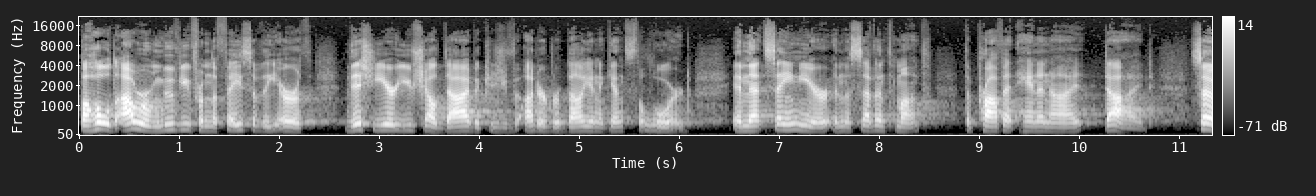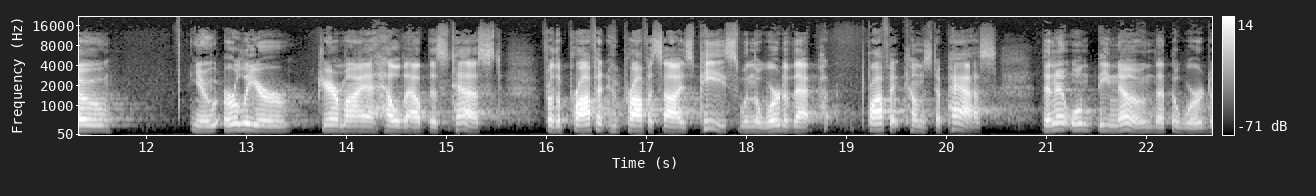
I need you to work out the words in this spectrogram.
Behold, I will remove you from the face of the earth. This year you shall die because you've uttered rebellion against the Lord. In that same year, in the seventh month, the prophet Hananiah died. So, you know, earlier Jeremiah held out this test for the prophet who prophesies peace when the word of that prophet comes to pass, then it won't be known that the word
